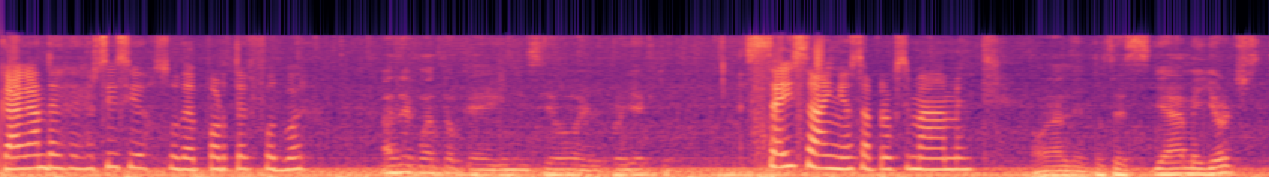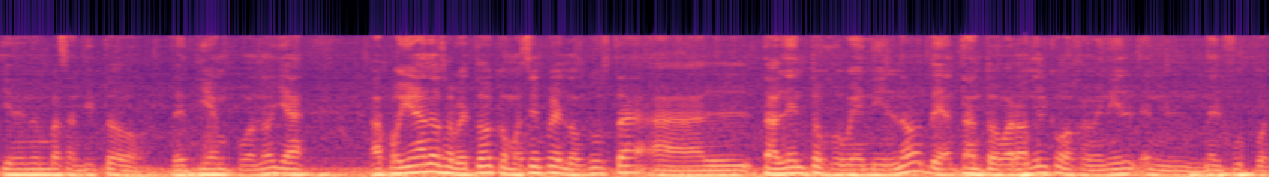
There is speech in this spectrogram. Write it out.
que hagan de ejercicio su deporte, el fútbol. ¿Hace cuánto que inició el proyecto? Seis años aproximadamente. Órale, entonces ya mi George tienen un bastantito de tiempo, ¿no? Ya apoyando sobre todo, como siempre nos gusta, al talento juvenil, ¿no? De tanto varonil como femenil en el fútbol.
